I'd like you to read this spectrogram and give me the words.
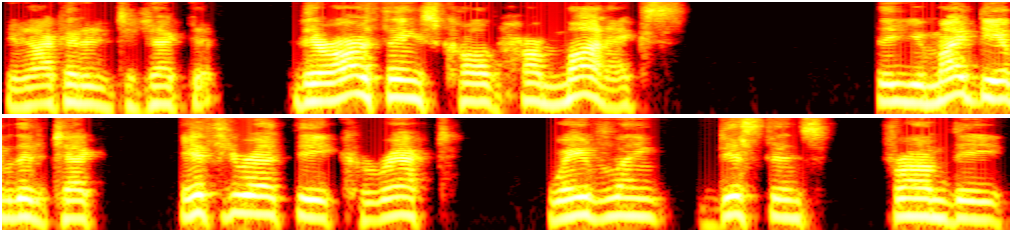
you're not going to detect it. There are things called harmonics that you might be able to detect if you're at the correct wavelength distance from the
